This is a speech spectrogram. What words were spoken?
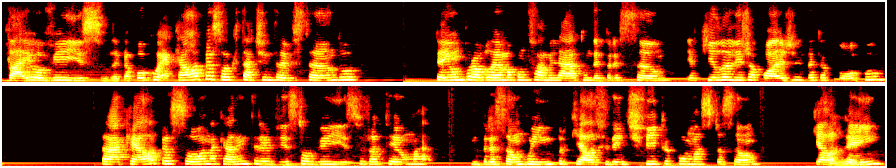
vai ouvir isso. Daqui a pouco, aquela pessoa que está te entrevistando tem um problema com um familiar, com depressão, e aquilo ali já pode, daqui a pouco, para aquela pessoa, naquela entrevista, ouvir isso, já ter uma impressão ruim, porque ela se identifica com uma situação que ela Sim. tem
